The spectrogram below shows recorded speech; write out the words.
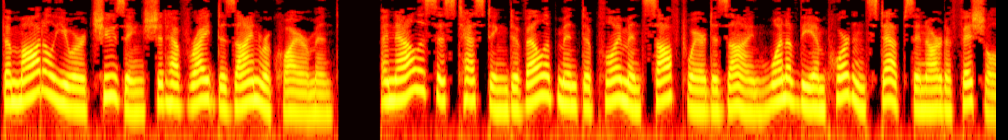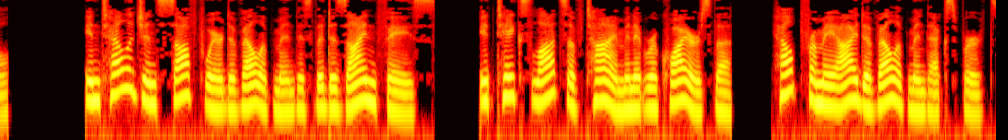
The model you are choosing should have right design requirement. Analysis testing development deployment software design one of the important steps in artificial Intelligence software development is the design phase. It takes lots of time and it requires the help from AI development experts.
